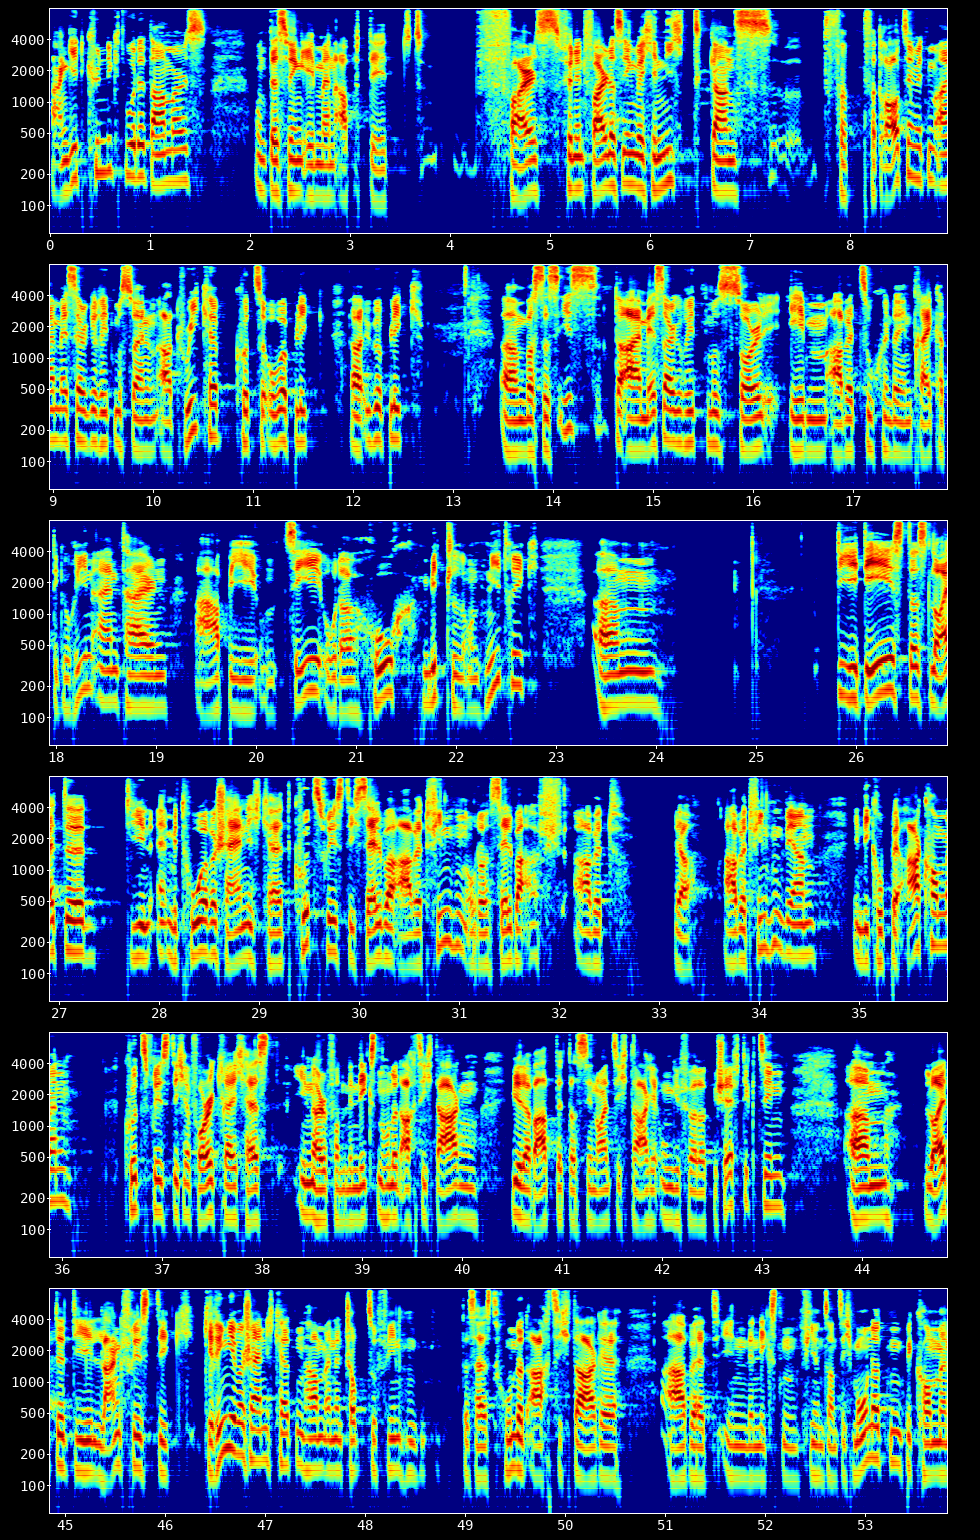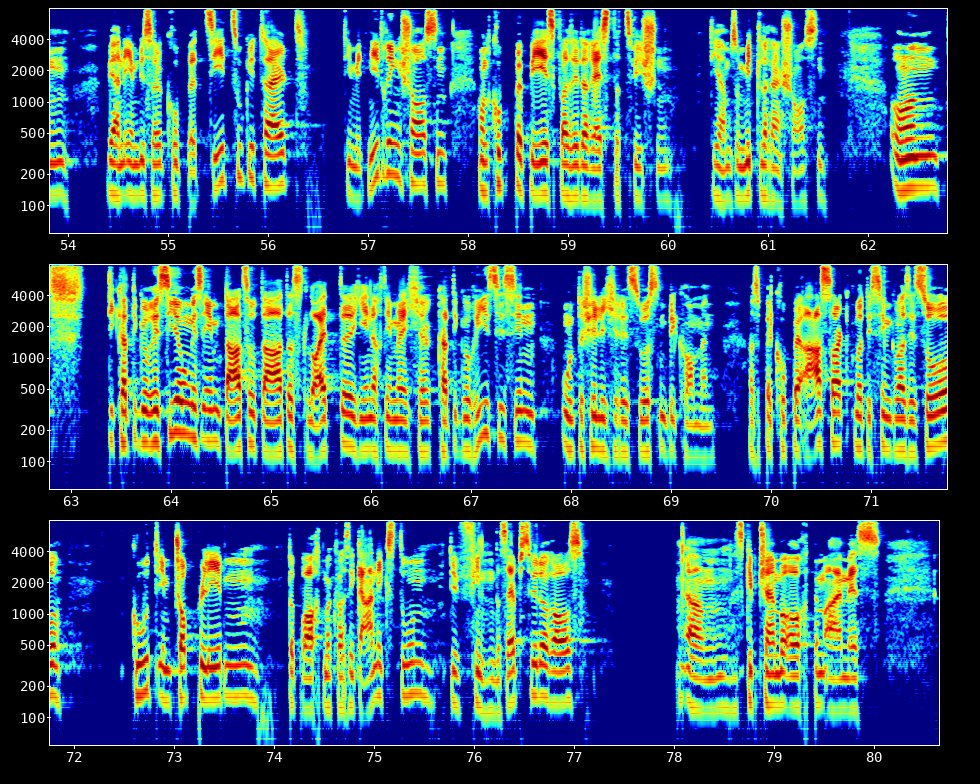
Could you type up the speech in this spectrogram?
angekündigt wurde damals und deswegen eben ein Update. Falls, für den Fall, dass irgendwelche nicht ganz äh, ver vertraut sind mit dem AMS-Algorithmus, so eine Art Recap, kurzer Oberblick, äh, Überblick, ähm, was das ist. Der AMS-Algorithmus soll eben Arbeitssuchende in drei Kategorien einteilen, A, B und C oder hoch, mittel und niedrig. Ähm, die Idee ist, dass Leute, die mit hoher Wahrscheinlichkeit kurzfristig selber Arbeit finden oder selber Arbeit, ja, Arbeit finden werden, in die Gruppe A kommen. Kurzfristig erfolgreich heißt, innerhalb von den nächsten 180 Tagen wird erwartet, dass sie 90 Tage ungefördert beschäftigt sind. Ähm, Leute, die langfristig geringe Wahrscheinlichkeiten haben, einen Job zu finden, das heißt 180 Tage Arbeit in den nächsten 24 Monaten bekommen, werden eben dieser Gruppe C zugeteilt, die mit niedrigen Chancen und Gruppe B ist quasi der Rest dazwischen, die haben so mittlere Chancen. Und die Kategorisierung ist eben dazu da, dass Leute, je nachdem welcher Kategorie sie sind, unterschiedliche Ressourcen bekommen. Also bei Gruppe A sagt man, die sind quasi so gut im Jobleben, da braucht man quasi gar nichts tun, die finden das selbst wieder raus. Ähm, es gibt scheinbar auch beim AMS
